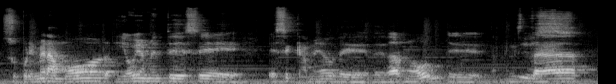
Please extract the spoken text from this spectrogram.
su primer amor y obviamente ese, ese cameo de, de Darth Maul. también está...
